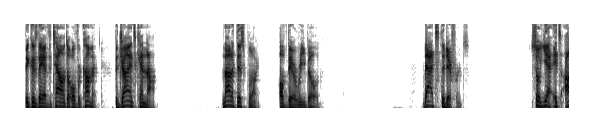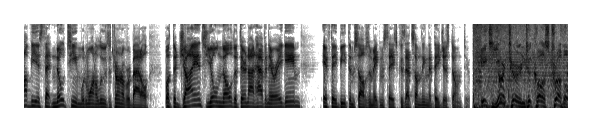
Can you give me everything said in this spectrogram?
because they have the talent to overcome it. The Giants cannot. Not at this point of their rebuild. That's the difference. So, yeah, it's obvious that no team would want to lose the turnover battle, but the Giants, you'll know that they're not having their A game if they beat themselves and make mistakes because that's something that they just don't do. It's your turn to cause trouble.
